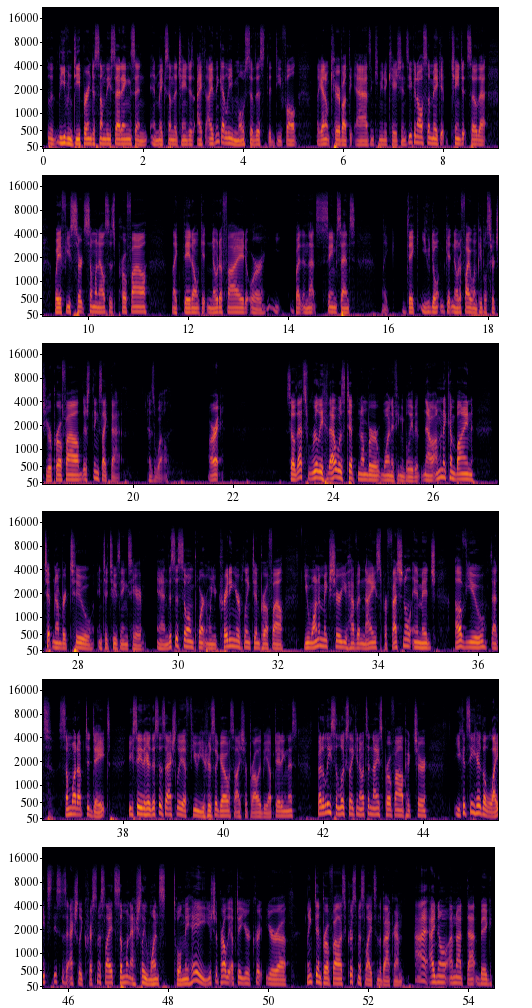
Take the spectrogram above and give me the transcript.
even deeper into some of these settings and, and make some of the changes. I, th- I think I leave most of this the default. Like I don't care about the ads and communications. You can also make it change it so that way if you search someone else's profile, like they don't get notified or but in that same sense, like they you don't get notified when people search your profile. There's things like that as well. All right. So that's really that was tip number 1 if you can believe it. Now, I'm going to combine tip number 2 into two things here. And this is so important when you're creating your LinkedIn profile, you want to make sure you have a nice professional image of you that's somewhat up to date. You can see here, this is actually a few years ago, so I should probably be updating this. But at least it looks like, you know, it's a nice profile picture. You can see here the lights. This is actually Christmas lights. Someone actually once told me, hey, you should probably update your your uh, LinkedIn profile as Christmas lights in the background. I, I know I'm not that big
